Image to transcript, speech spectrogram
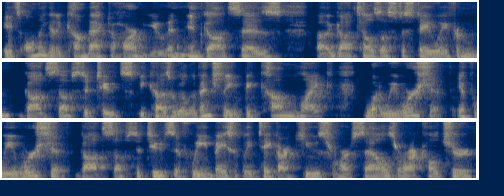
it's only going to come back to harm you. And, and God says, uh, God tells us to stay away from God's substitutes because we'll eventually become like what we worship. If we worship God's substitutes, if we basically take our cues from ourselves or our culture,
